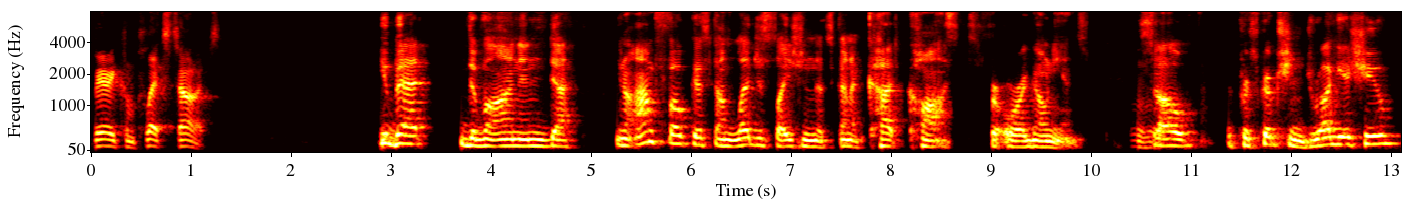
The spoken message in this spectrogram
very complex times? You bet, Devon. And uh, you know, I'm focused on legislation that's going to cut costs for Oregonians. Mm-hmm. So the prescription drug issue,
